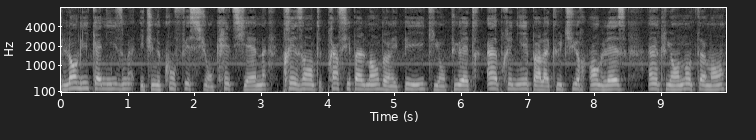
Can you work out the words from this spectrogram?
L'anglicanisme est une confession chrétienne présente principalement dans les pays qui ont pu être imprégnés par la culture anglaise, incluant notamment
